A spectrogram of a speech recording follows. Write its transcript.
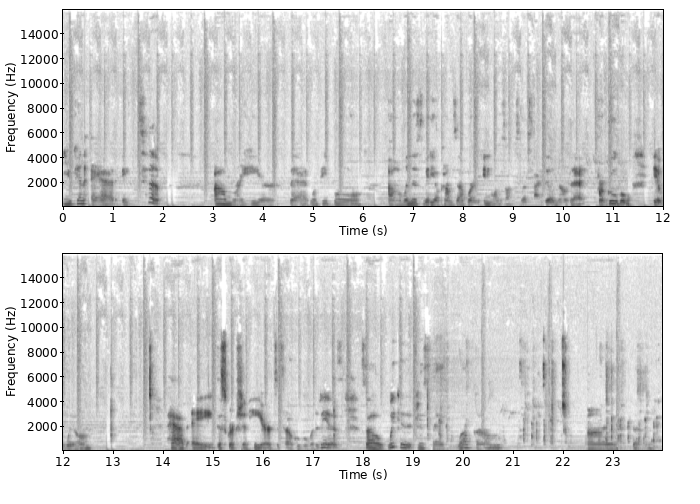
you can add a tip um, right here that when people, um, when this video comes up or anyone is on this website, they'll know that for Google, it will have a description here to tell Google what it is. So we could just say, welcome on the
